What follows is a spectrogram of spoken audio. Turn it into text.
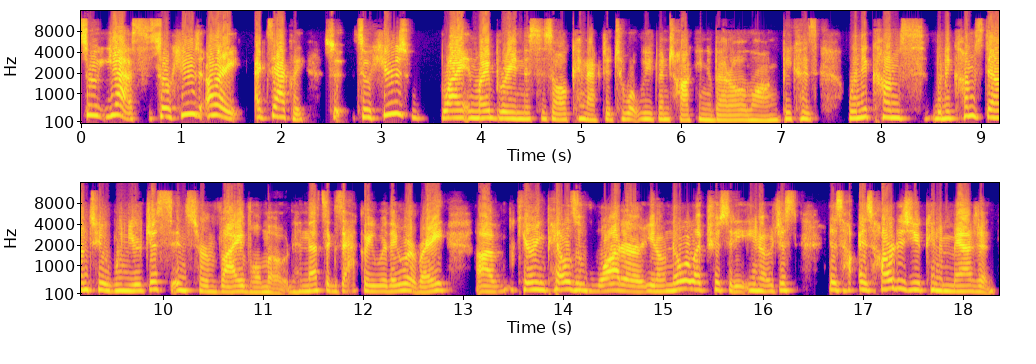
So yes, so here's all right, exactly. So so here's why in my brain this is all connected to what we've been talking about all along because when it comes when it comes down to when you're just in survival mode and that's exactly where they were, right? Uh, carrying pails of water, you know, no electricity, you know, just as as hard as you can imagine.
